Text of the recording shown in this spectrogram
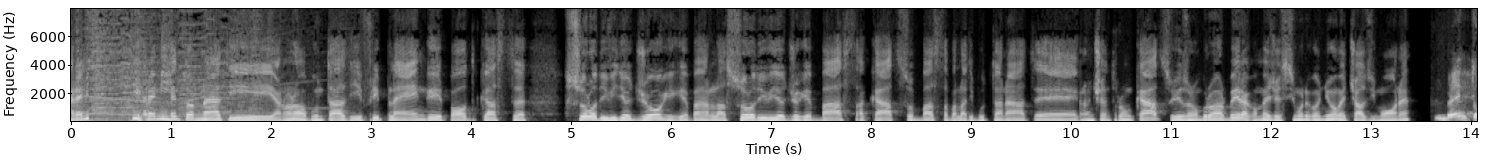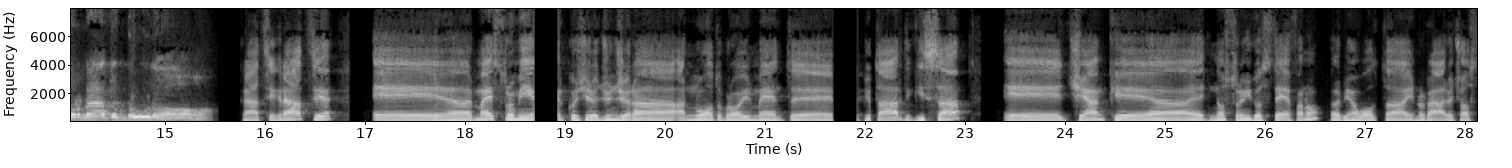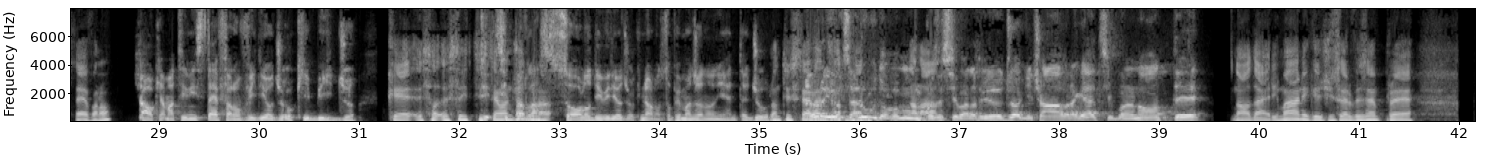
Cari amici, bentornati a una nuova puntata di Free Playing, il podcast solo di videogiochi che parla solo di videogiochi e basta, cazzo, basta parlare di puttanate che non c'entra un cazzo. Io sono Bruno Barbera, con me c'è Simone Cognome, ciao Simone. Bentornato Bruno. Grazie, grazie. E uh, il maestro Mirko ci raggiungerà a nuoto probabilmente più tardi, chissà. E c'è anche uh, il nostro amico Stefano, per la prima volta in orario. Ciao Stefano. Ciao, chiamatemi Stefano Videogiochi Biggio. Che se, se ti Si, stai si mangiando parla una... solo di videogiochi. No, non sto più mangiando niente, giuro. Non ti stai Allora io vi mangiando saluto comunque Allora, se si parla di videogiochi. Ciao ragazzi, buonanotte. No, dai, rimani che ci serve sempre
